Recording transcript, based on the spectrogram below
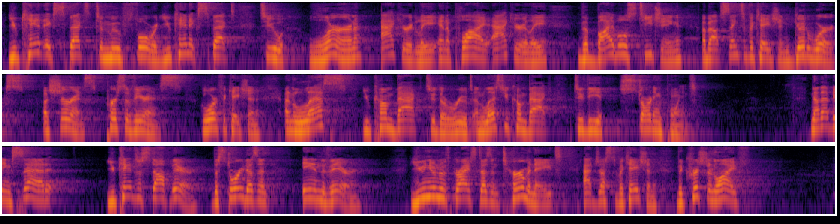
You can't expect to move forward. You can't expect to learn accurately and apply accurately the Bible's teaching about sanctification, good works, assurance, perseverance glorification, unless you come back to the root, unless you come back to the starting point. Now, that being said, you can't just stop there. The story doesn't end there. Union with Christ doesn't terminate at justification. The Christian life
